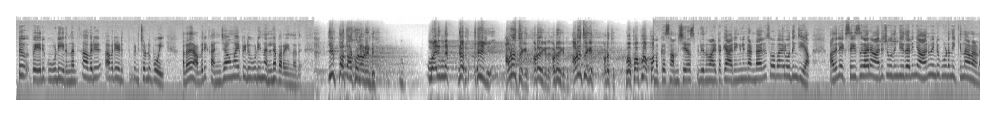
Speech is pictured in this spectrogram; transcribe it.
എട്ട് പേര് കൂടി ഇരുന്നിട്ട് അവർ അവരെ എടുത്ത് പിടിച്ചോണ്ട് പോയി. അതായത് അവർ കഞ്ചാവുമായി പിടികൂടി എന്നല്ല പറയുന്നത്. ഇപ്പൊ താക്കോൽ അവിടെ ഉണ്ട്. മരുന്ന് അവിടെ വെച്ചേക്ക് അവിടെ ഇരിക്കട്ടെ അവിടെ ഇരിക്കട്ടെ അവിടെ വെച്ചേക്ക് അവിടെ വെച്ച് പോ പോ പോ പോ. നമുക്ക് സംശയാസ്പദമായിട്ടൊക്കെ ആരെങ്കിലും കണ്ടാലും സ്വാഭാവിക ചോദ്യം ചെയ്യാം. അതിൽ എക്സൈസുകാർ ആര് ചോദ്യം ചെയ്താലും ഞാനും എന്റെ കൂടെ നിൽക്കുന്ന ആളാണ്.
